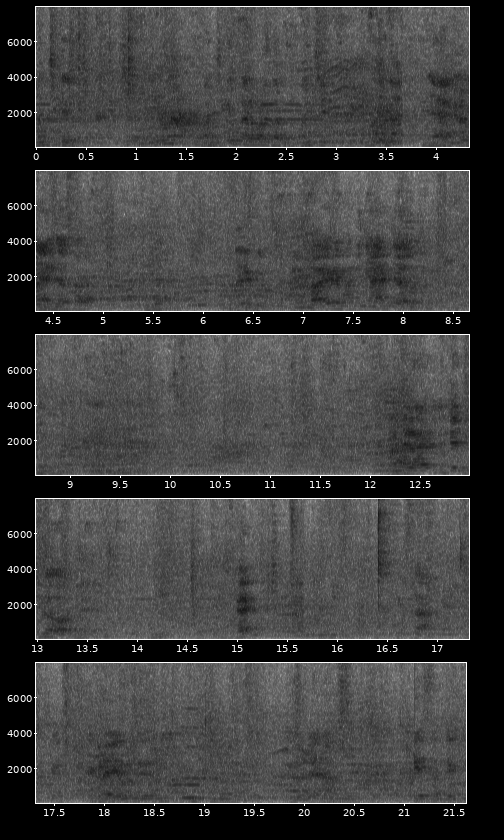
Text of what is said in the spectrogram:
మంచికి. మంచికి నిలబడతారు మంచి. న్యాయం న్యాయం చేస్తారా? వెరీ గుడ్ లాయర్ మంచి న్యాయం చేయాలి. మంచి లాయర్ జడ్జి కూడా కావచ్చు ఓకే? ఏ సబ్జెక్ట్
